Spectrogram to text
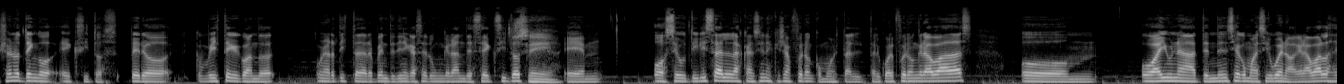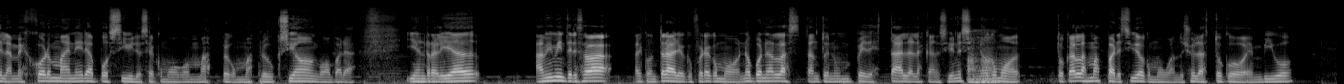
yo no tengo éxitos, pero viste que cuando un artista de repente tiene que hacer un grandes éxitos, Sí. eh, o se utilizan las canciones que ya fueron como tal, tal cual fueron grabadas, o, o hay una tendencia como a decir, bueno, a grabarlas de la mejor manera posible, o sea, como con más, con más producción, como para... Y en realidad a mí me interesaba al contrario, que fuera como no ponerlas tanto en un pedestal a las canciones, sino Ajá. como tocarlas más parecido a como cuando yo las toco en vivo.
